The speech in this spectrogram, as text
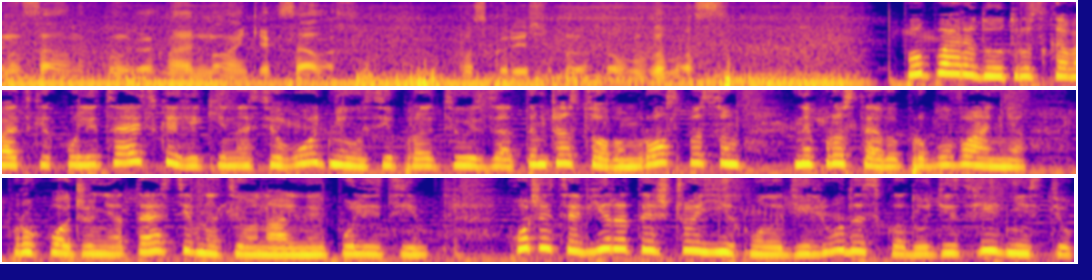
населених пунктах, навіть маленьких селах, поскоріше до того велося. Попереду у трускавецьких поліцейських, які на сьогодні усі працюють за тимчасовим розписом, непросте випробування, проходження тестів національної поліції. Хочеться вірити, що їх молоді люди складуть із гідністю,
